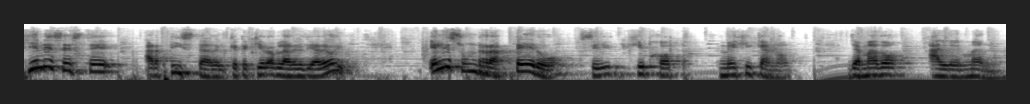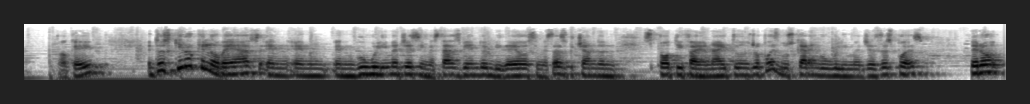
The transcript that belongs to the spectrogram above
¿quién es este artista del que te quiero hablar el día de hoy? Él es un rapero, ¿sí? Hip hop mexicano llamado Alemán, ¿ok? Entonces quiero que lo veas en, Google Images si me estás viendo en videos, si me estás escuchando en Spotify o en iTunes, lo puedes buscar en Google Images después, pero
